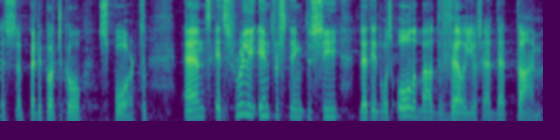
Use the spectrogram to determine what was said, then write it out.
as a pedagogical sport. And it's really interesting to see that it was all about the values at that time.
